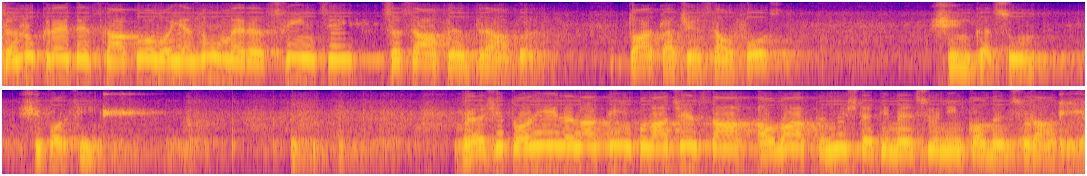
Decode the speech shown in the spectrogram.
să nu credeți că acolo e numeră Sfinții să se afle în treabă. Toate acestea au fost și încă sunt și vor fi. Vrăjitoriile la timpul acesta au luat niște dimensiuni incomensurabile.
